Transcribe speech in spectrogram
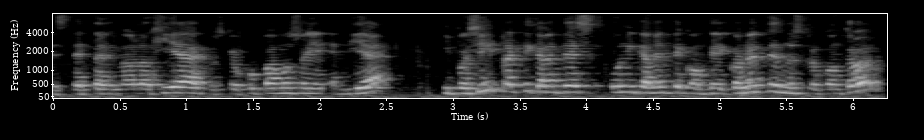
este, tecnología pues, que ocupamos hoy en día y pues sí, prácticamente es únicamente con que conectes nuestro control,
